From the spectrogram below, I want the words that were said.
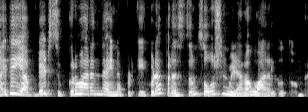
అయితే ఈ అప్డేట్ శుక్రవారందే అయినప్పటికీ కూడా ప్రస్తుతం సోషల్ మీడియాలో వైరల్ అవుతోంది.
